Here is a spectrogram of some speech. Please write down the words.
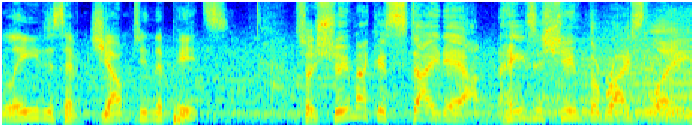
leaders have jumped in the pits. So Schumacher stayed out. He's assumed the race lead.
